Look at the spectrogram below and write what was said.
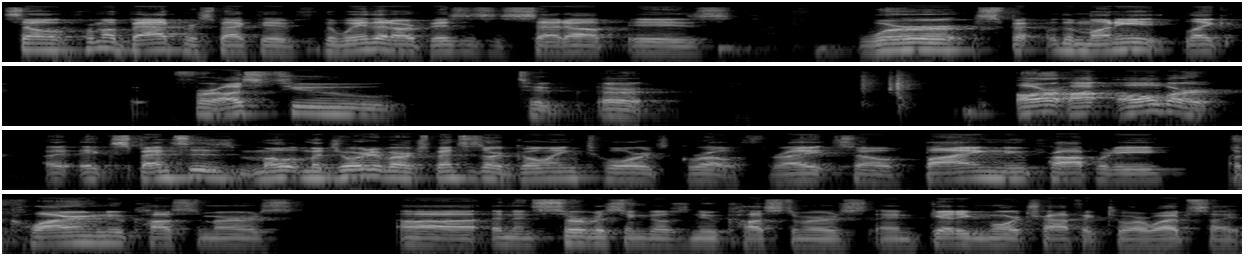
so from a bad perspective, the way that our business is set up is we're spe- the money like for us to to or our all of our expenses majority of our expenses are going towards growth right? So buying new property acquiring new customers uh, and then servicing those new customers and getting more traffic to our website.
